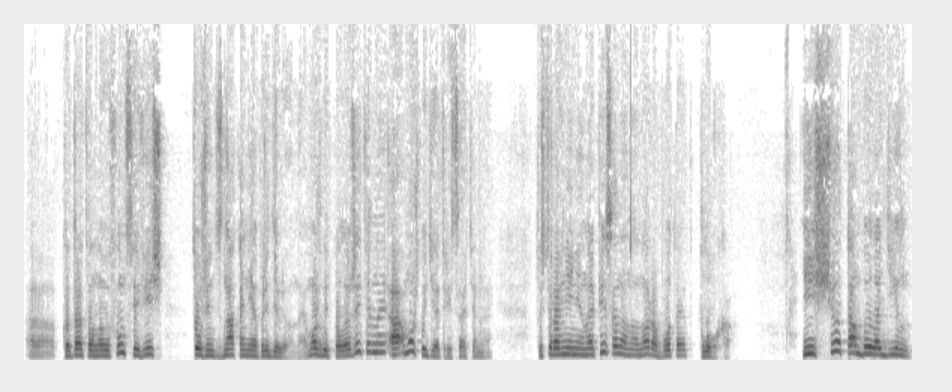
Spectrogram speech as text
квадрат волновой функции вещь тоже знака неопределенная. Может быть положительной, а может быть и отрицательной. То есть уравнение написано, но оно работает плохо. И еще там был один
